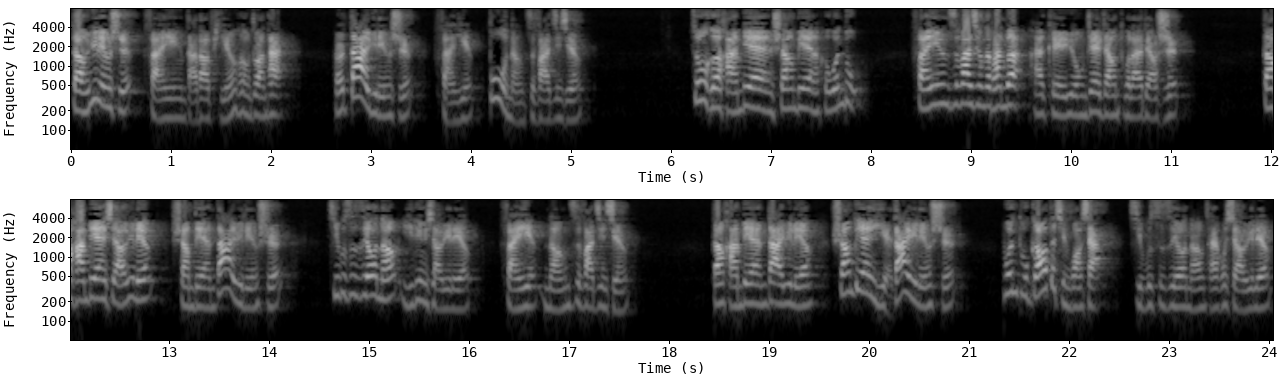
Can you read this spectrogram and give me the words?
等于零时，反应达到平衡状态；而大于零时，反应不能自发进行。综合含变、熵变和温度，反应自发性的判断还可以用这张图来表示。当含变小于零，熵变大于零时，吉布斯自由能一定小于零，反应能自发进行。当含变大于零，熵变也大于零时，温度高的情况下，吉布斯自由能才会小于零，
